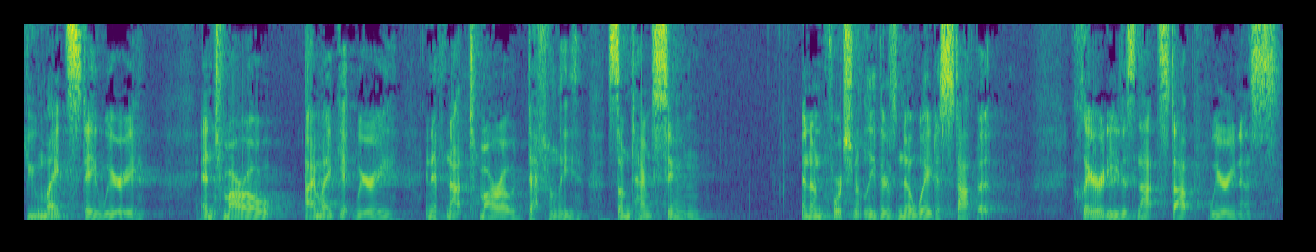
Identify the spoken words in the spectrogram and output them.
you might stay weary. And tomorrow, I might get weary. And if not tomorrow, definitely sometime soon. And unfortunately, there's no way to stop it. Clarity does not stop weariness.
